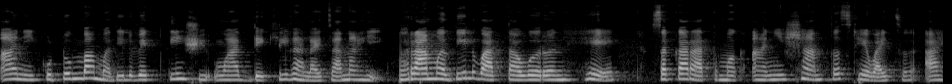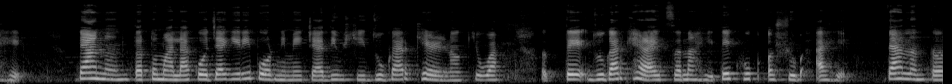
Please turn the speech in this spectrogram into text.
आणि कुटुंबामधील व्यक्तींशी वाद देखील घालायचा नाही. घरामधील वातावरण हे सकारात्मक आणि शांतच ठेवायचं आहे. त्यानंतर तुम्हाला कोजागिरी पौर्णिमेच्या दिवशी जुगार खेळणं किंवा ते जुगार खेळायचं नाही ते खूप अशुभ आहे. त्यानंतर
